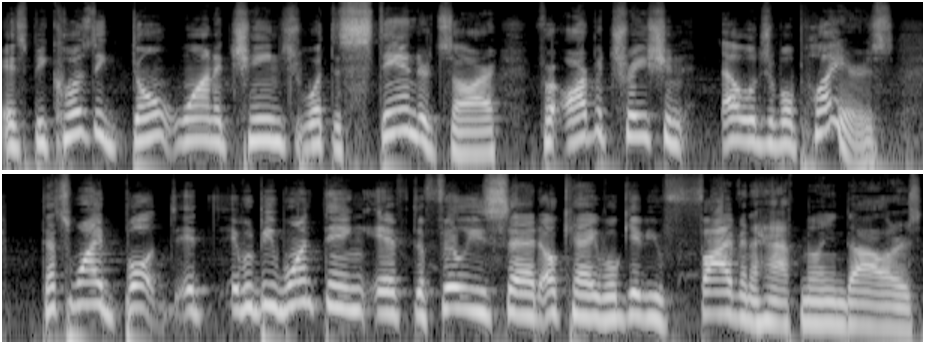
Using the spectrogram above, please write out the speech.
It's because they don't want to change what the standards are for arbitration eligible players. That's why it, it would be one thing if the Phillies said, okay, we'll give you five and a half million dollars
